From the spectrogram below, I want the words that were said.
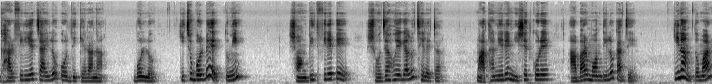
ঘাড় ফিরিয়ে চাইল ওর দিকে রানা। বলল, কিছু বলবে তুমি? সংবিত ফিরে পেয়ে সোজা হয়ে গেল ছেলেটা। মাথা নেড়ে নিষেধ করে আবার মন দিল কাজে। কি নাম তোমার?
